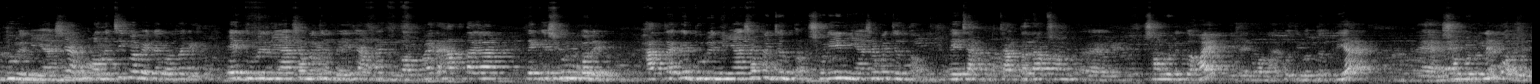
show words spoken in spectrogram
দূরে নিয়ে আসে এবং অনৈচ্ছিকভাবে এটা করে থাকে। এই দূরে নিয়ে আসা পর্যন্ত, এই যে আমরা গরমাইতে হাত লাগা থেকে শুরু করে হাতটাকে দূরে নিয়ে আসা পর্যন্ত, সরিয়ে নিয়ে আসা পর্যন্ত এই চার- চারটা ধাপ সংগঠিত হয়, এটাকে বলা হয় প্রতিবদ্ধ ক্রিয়া সংগঠনের পদ্ধতি।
